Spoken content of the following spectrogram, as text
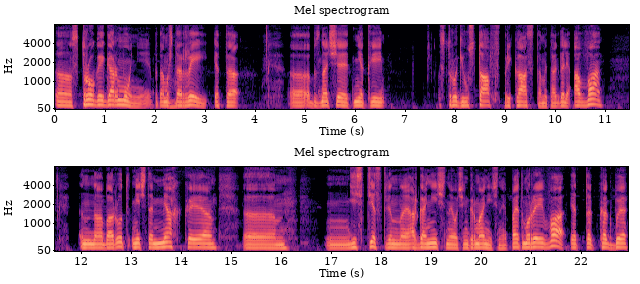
э, строгой гармонии, потому что рей это э, обозначает некий строгий устав, приказ там и так далее. Ава, наоборот, нечто мягкое, э, естественное, органичное, очень гармоничное. Поэтому рейва — это как бы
